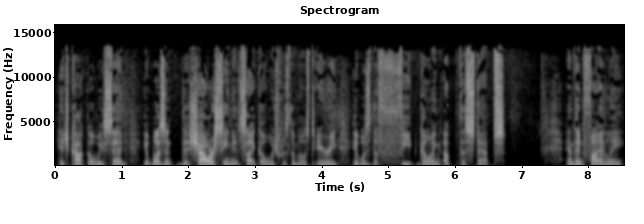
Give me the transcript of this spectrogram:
Hitchcock always said it wasn't the shower scene in Psycho which was the most eerie, it was the feet going up the steps. And then finally,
